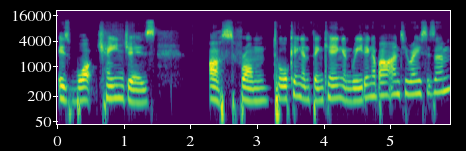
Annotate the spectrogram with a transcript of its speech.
is what changes us from talking and thinking and reading about anti racism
